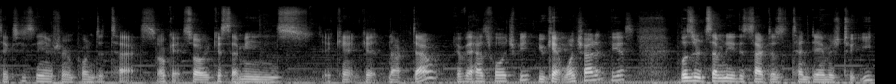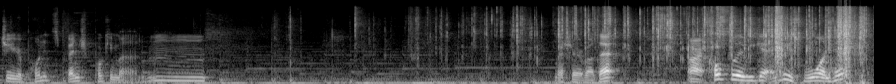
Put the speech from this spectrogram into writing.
Takes 60 damage from opponent's attacks. Okay, so I guess that means it can't get knocked out if it has full HP. You can't one-shot it, I guess. Blizzard 70, this attack does 10 damage to each of your opponent's bench Pokemon. Hmm. Not sure about that. Alright, hopefully we get at least one hit.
